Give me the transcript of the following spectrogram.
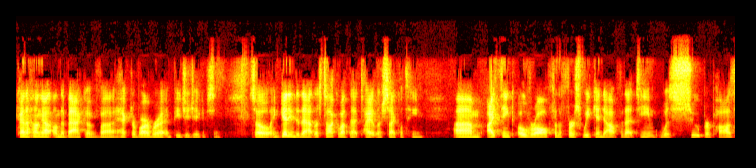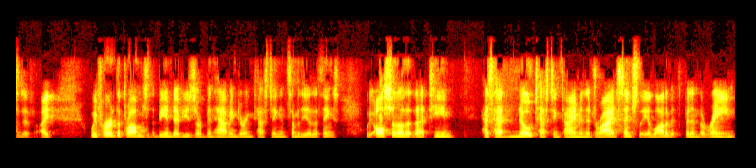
kind of hung out on the back of uh, Hector Barbera and PJ Jacobsen. So, in getting to that, let's talk about that Tytler cycle team. Um, I think overall for the first weekend out for that team was super positive. I we've heard the problems that the BMWs have been having during testing and some of the other things. We also know that that team has had no testing time in the dry. Essentially, a lot of it's been in the rain.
